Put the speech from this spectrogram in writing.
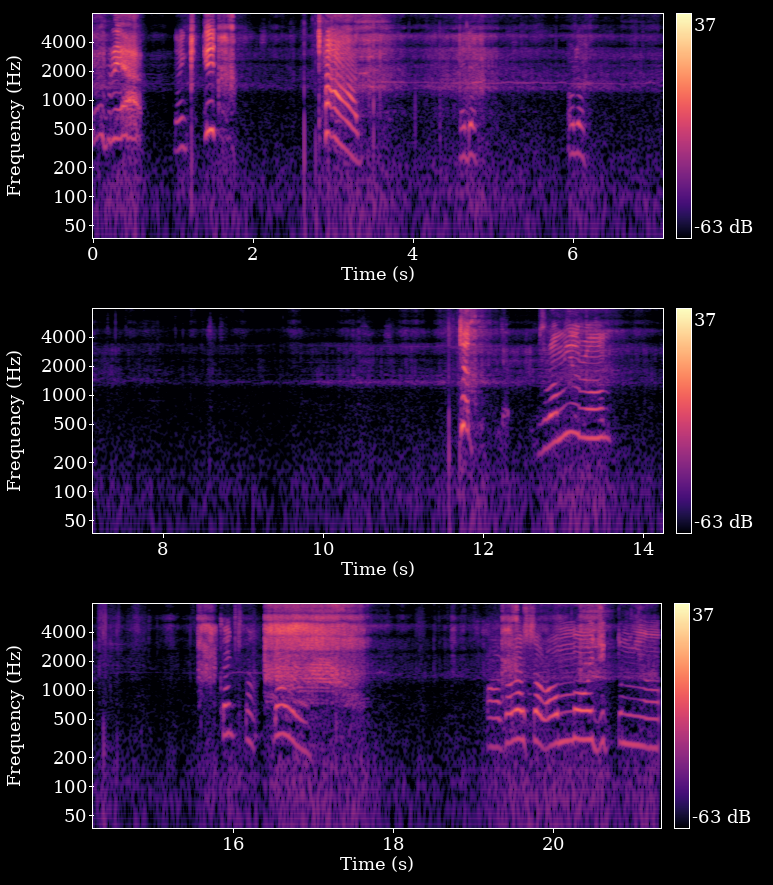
Gel buraya. Lan git. Tak. Hadi. Orada. Tık. Vuramıyorum. Kaçma. Gel buraya. Arkadaşlar amma acıktım ya.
